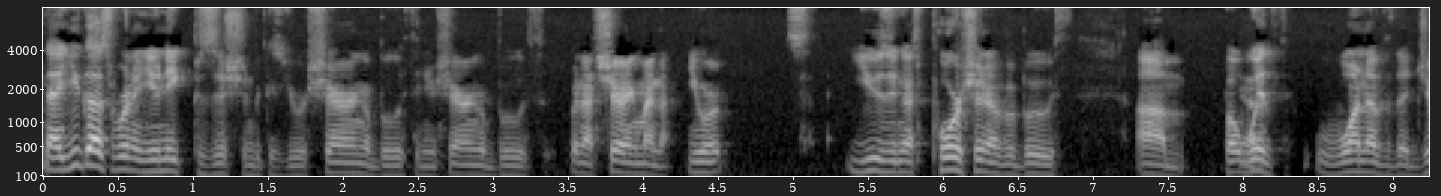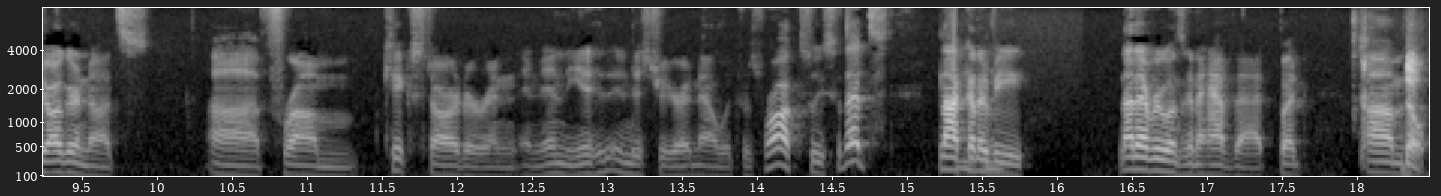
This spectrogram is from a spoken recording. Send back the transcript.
now you guys were in a unique position because you were sharing a booth and you're sharing a booth. We're not sharing my. You were using a portion of a booth, um, but Yeah. with one of the juggernauts uh, from Kickstarter and, and in the industry right now, which was Roxley. So that's not going to be. Not everyone's going to have that, but um, No.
